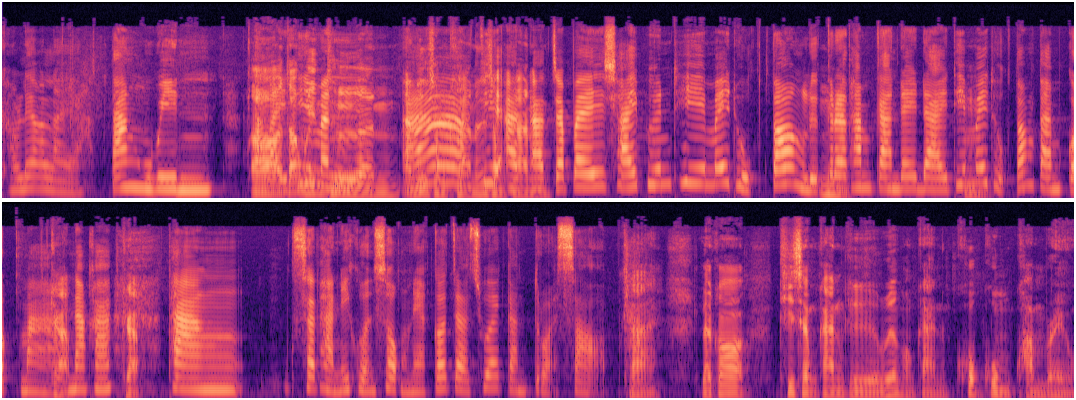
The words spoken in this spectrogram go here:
เขาเรียกอะไรอะตั้งวินอ๋ออะไรตั้งที่วินมันเถื่อนอันนี้สำคัญอันนี้ที่สำคัญอาจจะไปใช้พื้นที่ไม่ถูกต้องหรืออมกระทำการใด ๆ ที่ไม่ถูกต้องตามกฎหมายครับนะคะครับทางสถานีขนส่งเนี่ยก็จะช่วยกันตรวจสอบใช่แล้วก็ที่สำคัญคือเรื่องของการควบคุมความเร็ว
